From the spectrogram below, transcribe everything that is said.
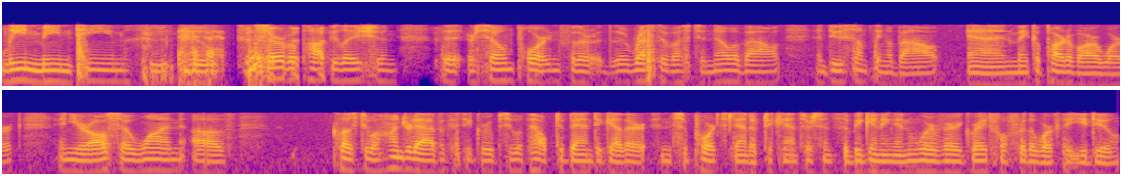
lean, mean team who, who serve a population that are so important for the the rest of us to know about and do something about and make a part of our work. And you're also one of close to 100 advocacy groups who have helped to band together and support Stand Up to Cancer since the beginning, and we're very grateful for the work that you do.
